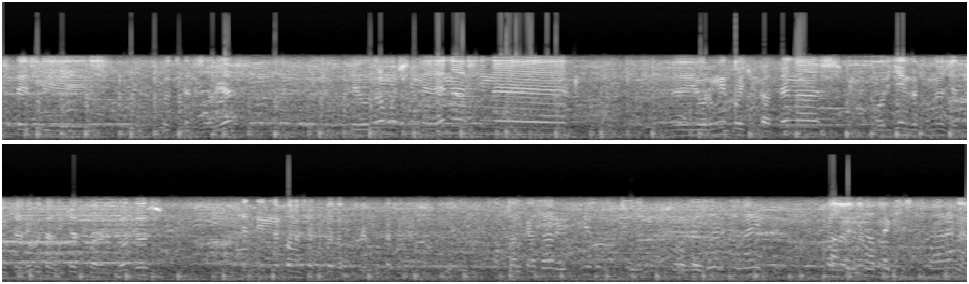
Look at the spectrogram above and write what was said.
πρώτες ψηλές θέσεις της πρώτης κατηγορίας. Και ο δρόμος είναι ένας, είναι ε, η ορμή που έχει ο καθένας, οργή ενδεχομένως για την οποιαδήποτε αδικία του παρελθόντος και την επαναστατικότητα που πρέπει ο καθένας. Από το Αλκαζάρ ήρθες, στο Αλκαζάρ ξαναήρθες. Θα Καλό θέλεις είναι να αυτό. παίξεις και στο Αρένα.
